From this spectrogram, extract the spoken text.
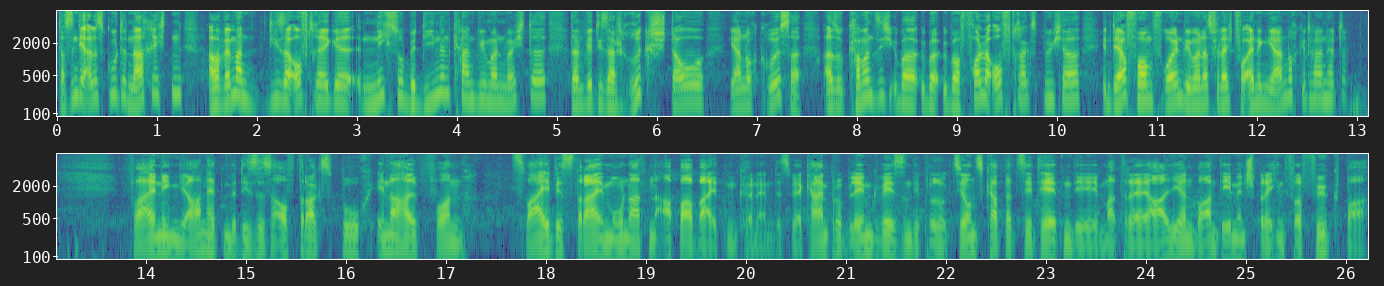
Das sind ja alles gute Nachrichten, aber wenn man diese Aufträge nicht so bedienen kann, wie man möchte, dann wird dieser Rückstau ja noch größer. Also kann man sich über, über, über volle Auftragsbücher in der Form freuen, wie man das vielleicht vor einigen Jahren noch getan hätte? Vor einigen Jahren hätten wir dieses Auftragsbuch innerhalb von zwei bis drei Monaten abarbeiten können. Das wäre kein Problem gewesen. Die Produktionskapazitäten, die Materialien waren dementsprechend verfügbar.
